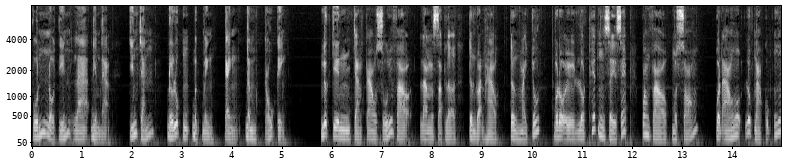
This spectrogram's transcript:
vốn nổi tiếng là điềm đạm, chín chắn, đôi lúc bực mình, cảnh đâm cáu kỉnh. Nước trên tràn cao suối vào làm sạt lở từng đoạn hào, từng mảnh chốt, bộ đội lột hết giày dép quăng vào một xó, quần áo lúc nào cũng ướt,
